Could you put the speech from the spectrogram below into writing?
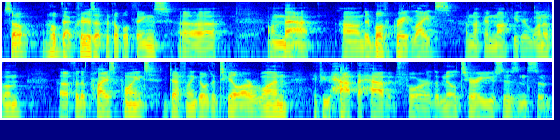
So I hope that clears up a couple things uh, on that. Um, they're both great lights. I'm not going to knock either one of them. Uh, for the price point, definitely go with the TLR1. If you have to have it for the military uses and some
